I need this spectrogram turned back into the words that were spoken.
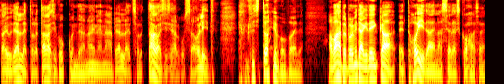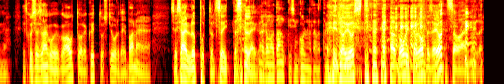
tajud jälle, et oled tagasi kukkunud ja naine näeb jälle, et sa oled tagasi seal, kus sa olid. mis toimub, onju. aga vahepeal pole midagi teinud ka, et hoida ennast selles kohas, onju. et kui sa nagu autole kütust juurde ei pane, sa ei saa ju lõputult sõita sellega. aga ma tankisin kolm nädalat tagasi. no just, aga huvitaval kombel sai otsa vahepeal.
